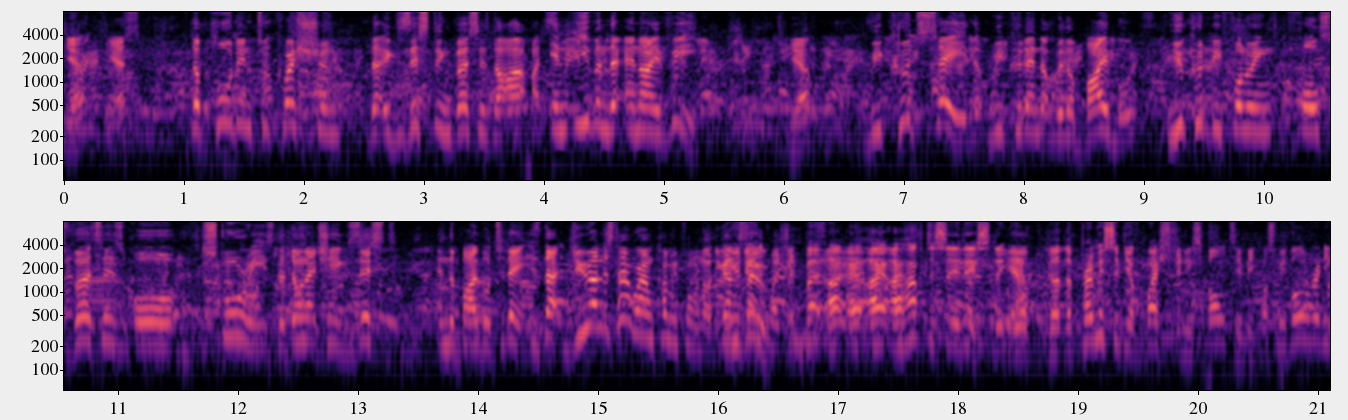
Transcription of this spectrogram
Yeah. yes, that pulled into question the existing verses that are in even the NIV, yeah. we could say that we could end up with a Bible. You could be following false verses or stories that don't actually exist in the Bible today. Is that? Do you understand where I'm coming from or not? Do you You understand do, the question? but I, I, I have to say this: that Yeah. the, the premise of your question is faulty because we've already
